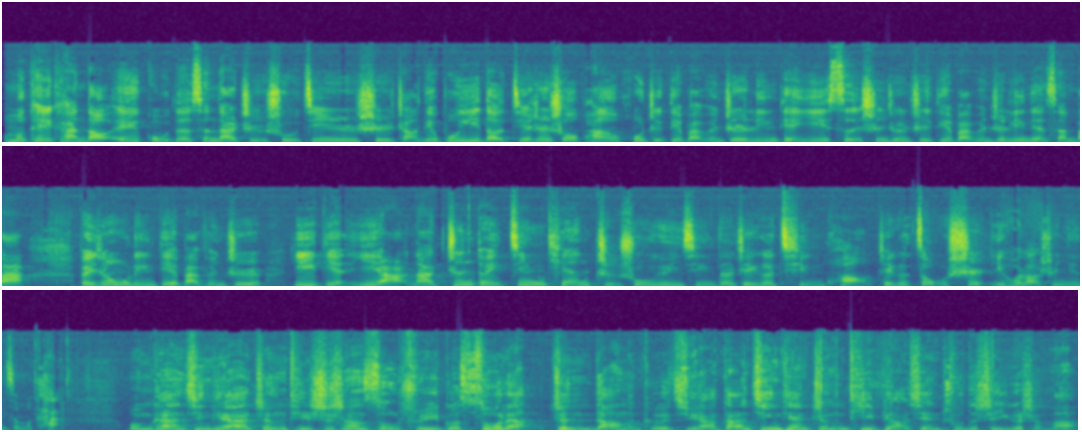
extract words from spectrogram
我们可以看到，A 股的三大指数今日是涨跌不一的。截至收盘，沪指跌百分之零点一四，深成指跌百分之零点三八，北证五零跌百分之一点一二。那针对今天指数运行的这个情况，这个走势，一会老师您怎么看？我们看今天啊，整体市场走出一个缩量震荡的格局啊。当然，今天整体表现出的是一个什么？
